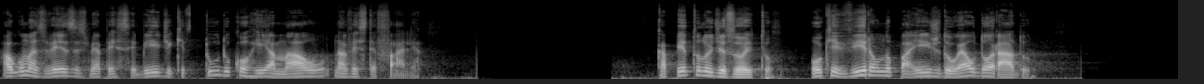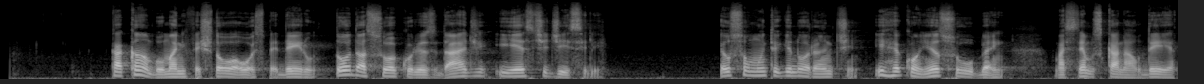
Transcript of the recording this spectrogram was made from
algumas vezes me apercebi de que tudo corria mal na Vestefália. Capítulo 18 O que viram no país do Eldorado Cacambo manifestou ao hospedeiro toda a sua curiosidade e este disse-lhe: Eu sou muito ignorante e reconheço-o bem, mas temos cá na aldeia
